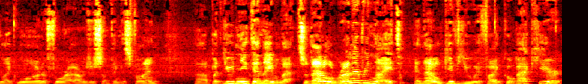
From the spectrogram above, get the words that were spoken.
like one or four hours or something is fine. Uh, but you need to enable that. So that'll run every night, and that'll give you, if I go back here,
